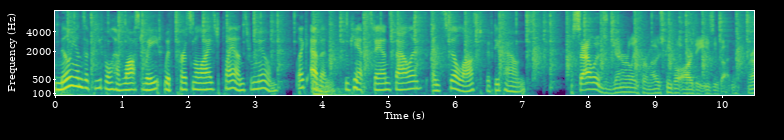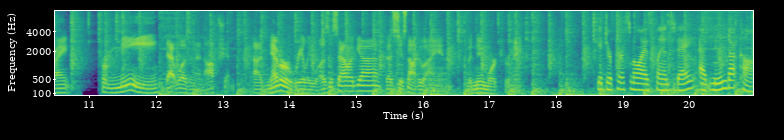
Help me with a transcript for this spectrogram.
Millions of people have lost weight with personalized plans from Noom, like Evan, who can't stand salads and still lost 50 pounds. Salads, generally, for most people, are the easy button, right? For me, that wasn't an option. I never really was a salad guy. That's just not who I am. But Noom worked for me. Get your personalized plan today at Noom.com.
